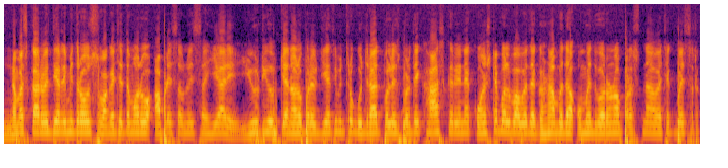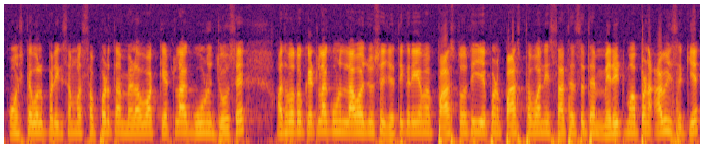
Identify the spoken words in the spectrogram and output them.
નમસ્કાર વિદ્યાર્થી મિત્રો, સ્વાગત છે તમારું આપણે સૌની સહિયારી યુટ્યુબ ચેનલ ઉપર. વિદ્યાર્થી મિત્રો, ગુજરાત પોલીસ ભરતી ખાસ કરીને કોન્સ્ટેબલ બાબતે ઘણા બધા ઉમેદવારોનો પ્રશ્ન આવે છે કે ભાઈ, સર, કોન્સ્ટેબલ પરીક્ષામાં સફળતા મેળવવા કેટલા ગુણ જોશે અથવા તો કેટલા ગુણ લાવવા જોશે? જેથી કરી અમે પાસ તો થઈએ, પણ પાસ થવાની સાથે સાથે મેરિટમાં પણ આવી શકીએ.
